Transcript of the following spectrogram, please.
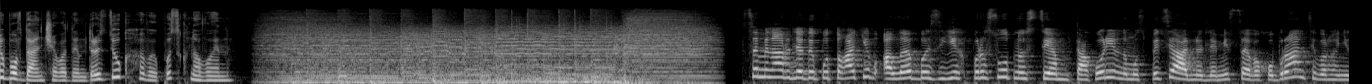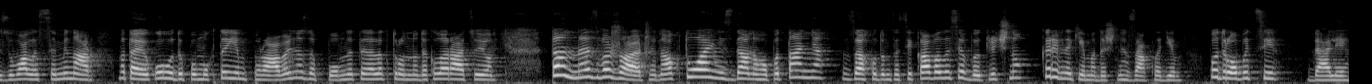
Любов Данча, Вадим Дроздюк, випуск новин. Семінар для депутатів, але без їх присутності. Так у Рівному спеціально для місцевих обранців організували семінар, мета якого допомогти їм правильно заповнити електронну декларацію. Та незважаючи на актуальність даного питання, заходом зацікавилися виключно керівники медичних закладів. Подробиці далі.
